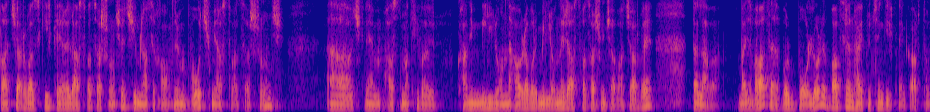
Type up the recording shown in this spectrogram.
վաճառված գիրքը եղել Աստվածաշունչը, չի մնացել խանութներում ոչ մի Աստվածաշունչ, չգիտեմ, հաստատիվը քանի միլիոն, հարյուրավոր միլիոններ Աստվածաշունչա վաճառվել, դա լավ է բայց վատը որ բոլորը բացել են հայտնության գիրքն են կարդում.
